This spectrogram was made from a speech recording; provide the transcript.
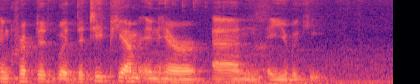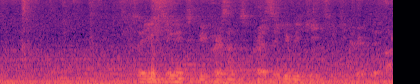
encrypted with the TPM in here and a YubiKey. So you still need to be present to press the YubiKey to decrypt the file.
